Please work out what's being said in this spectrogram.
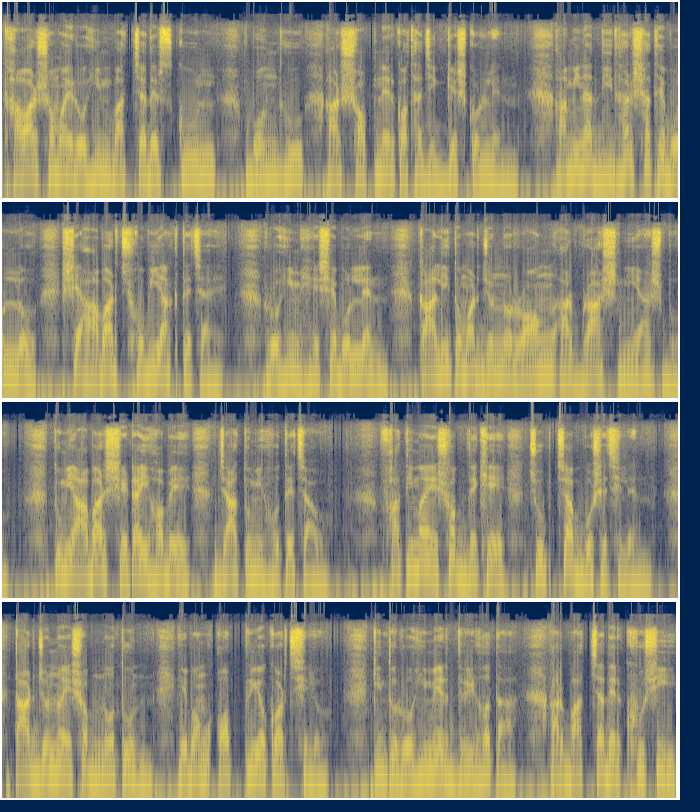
খাওয়ার সময় রহিম বাচ্চাদের স্কুল, বন্ধু আর স্বপ্নের কথা জিজ্ঞেস করলেন। আমিনা দ্বিধার সাথে বলল, সে আবার ছবি আঁকতে চায়। রহিম হেসে বললেন, কালই তোমার জন্য রং আর ব্রাশ নিয়ে আসব। তুমি আবার সেটাই হবে যা তুমি হতে চাও। ফাতিমা এসব দেখে চুপচাপ বসেছিলেন। তার জন্য এসব নতুন এবং অপ্রিয়কর ছিল। কিন্তু রহিমের দৃঢ়তা আর বাচ্চাদের খুশি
